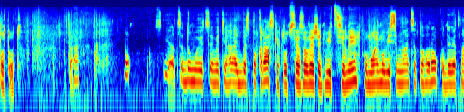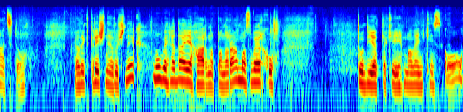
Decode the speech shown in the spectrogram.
Отут. Так. Ну, я це думаю, це витягають без покраски. Тут все залежить від ціни. По-моєму, 18-го року, 19-го. Електричний ручник. Ну, виглядає гарно. Панорама зверху. Тут є такий маленький скол.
